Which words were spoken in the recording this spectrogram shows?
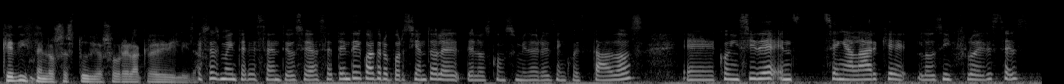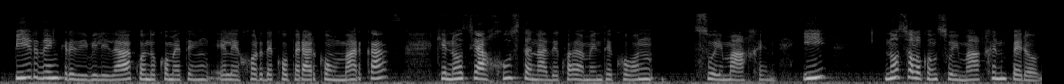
¿Qué dicen los estudios sobre la credibilidad? Eso es muy interesante. O sea, 74% de los consumidores encuestados coincide en señalar que los influencers pierden credibilidad cuando cometen el error de cooperar con marcas que no se ajustan adecuadamente con su imagen. Y no solo con su imagen, pero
